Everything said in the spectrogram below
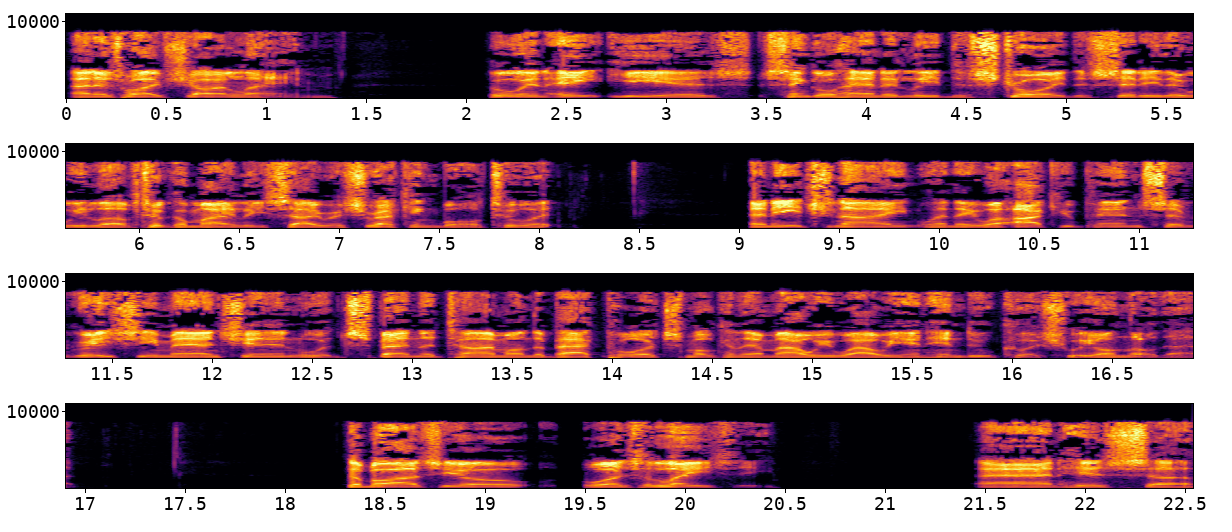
and his wife Charlene, who in eight years single handedly destroyed the city that we love, took a Miley Cyrus wrecking ball to it. And each night, when they were occupants of Gracie Mansion, would spend the time on the back porch smoking their Maui Wowie and Hindu Kush. We all know that. De Blasio was lazy, and his uh,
